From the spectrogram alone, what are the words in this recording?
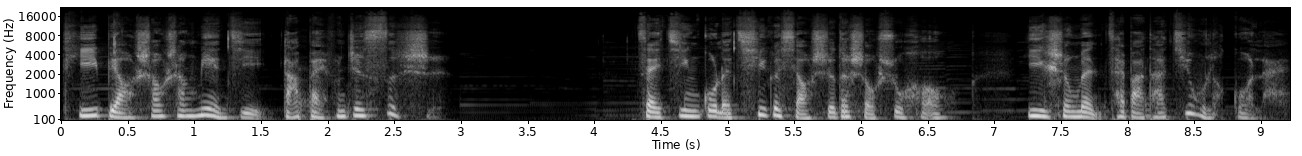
体表烧伤面积达百分之四十。在经过了七个小时的手术后，医生们才把他救了过来。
